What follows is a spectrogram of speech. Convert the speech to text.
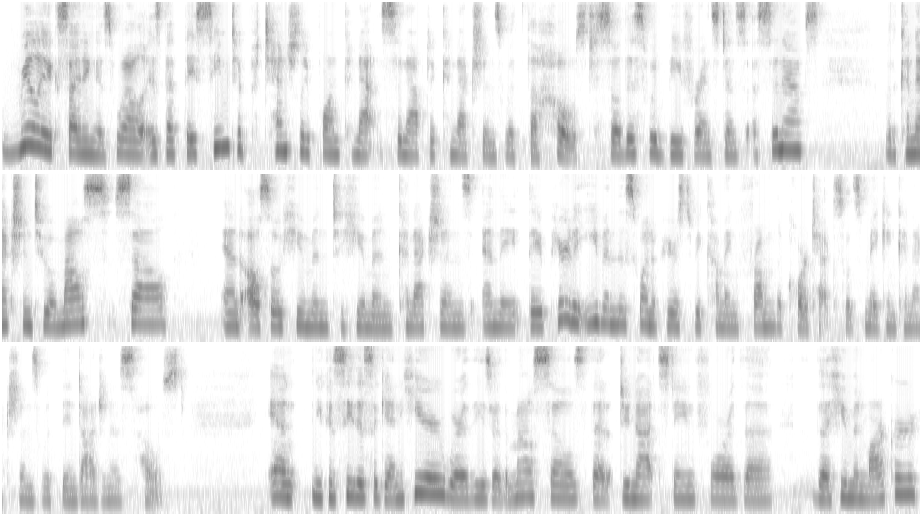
really exciting as well is that they seem to potentially form connect, synaptic connections with the host. So, this would be, for instance, a synapse with a connection to a mouse cell and also human to human connections. And they, they appear to even, this one appears to be coming from the cortex. So, it's making connections with the endogenous host. And you can see this again here, where these are the mouse cells that do not stain for the, the human marker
